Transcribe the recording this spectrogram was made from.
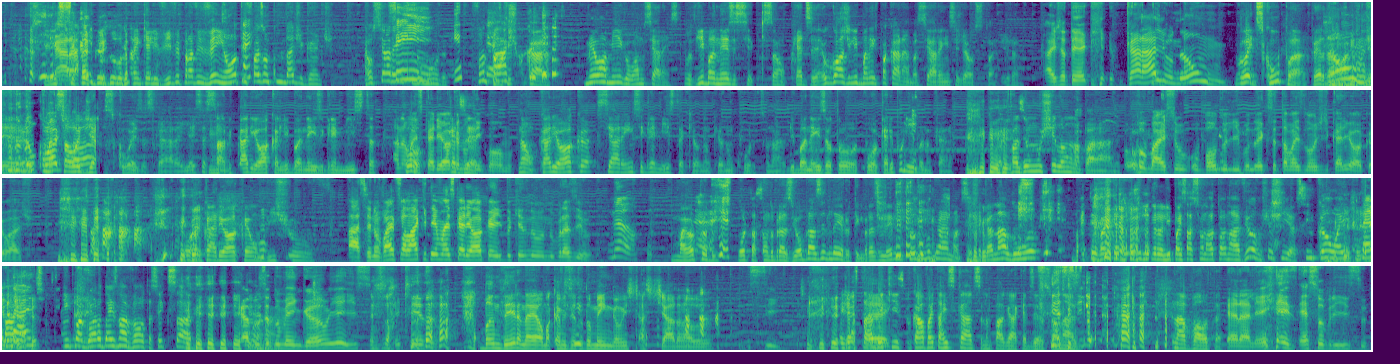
Ele sai do, do lugar em que ele vive pra viver em outro e faz uma comunidade gigante. É o cearense do Sim, mundo. isso Fantástico, cara. Meu amigo, eu amo cearense. Os libaneses se- que são, quer dizer, eu gosto de libanês pra caramba, cearense já é outra história. Já. Aí já tem aqui. Caralho, não! Oi, desculpa, perdão. Não, é não eu começo pode a odiar as coisas, cara. E aí você sabe, carioca, libanês e gremista. Ah, não, Pô, mas carioca não dizer- tem como. Não, carioca, cearense e gremista, que eu não, que eu não curto, né? Libanês eu tô. Pô, eu quero ir pro Líbano, cara. Quero fazer um mochilão na parada. Ô, Márcio, o bom do Líbano é que você tá mais longe de carioca, eu acho. Porra, carioca é um bicho. Ah, você não vai falar que tem mais carioca aí do que no, no Brasil. Não. O maior produto de exportação do Brasil é o brasileiro. Tem brasileiro em todo lugar, mano. Você chegar na lua, vai ter, vai ter brasileiro ali pra estacionar a tua nave. Ô, chefia, cincão aí. Verdade. Cinco agora, dez na volta, você que sabe. Camisa Porra. do Mengão e é isso. Certeza. Bandeira, né? Uma camiseta do Mengão hasteada na lua. Sim. Você já sabe É. que se o carro vai estar arriscado se não pagar, quer dizer, a sua nave na volta. Caralho, é, é sobre isso.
